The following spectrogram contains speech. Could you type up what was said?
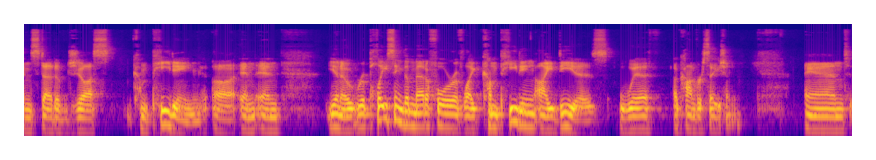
instead of just competing uh, and and you know replacing the metaphor of like competing ideas with a conversation and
